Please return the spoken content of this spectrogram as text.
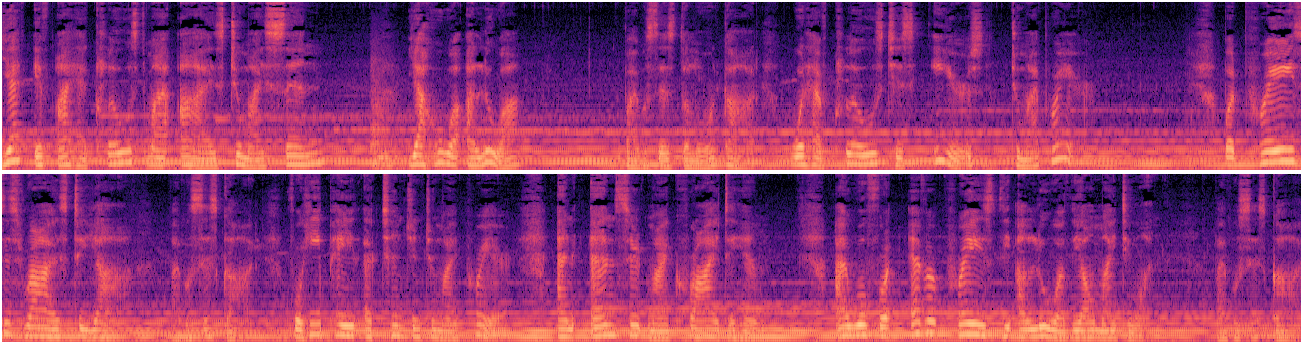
Yet if I had closed my eyes to my sin, Yahuwah Alua, the Bible says the Lord God, would have closed his ears to my prayer. But praises rise to Yah, Bible says God, for he paid attention to my prayer and answered my cry to him. I will forever praise the Alua, the Almighty One. Bible says God,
